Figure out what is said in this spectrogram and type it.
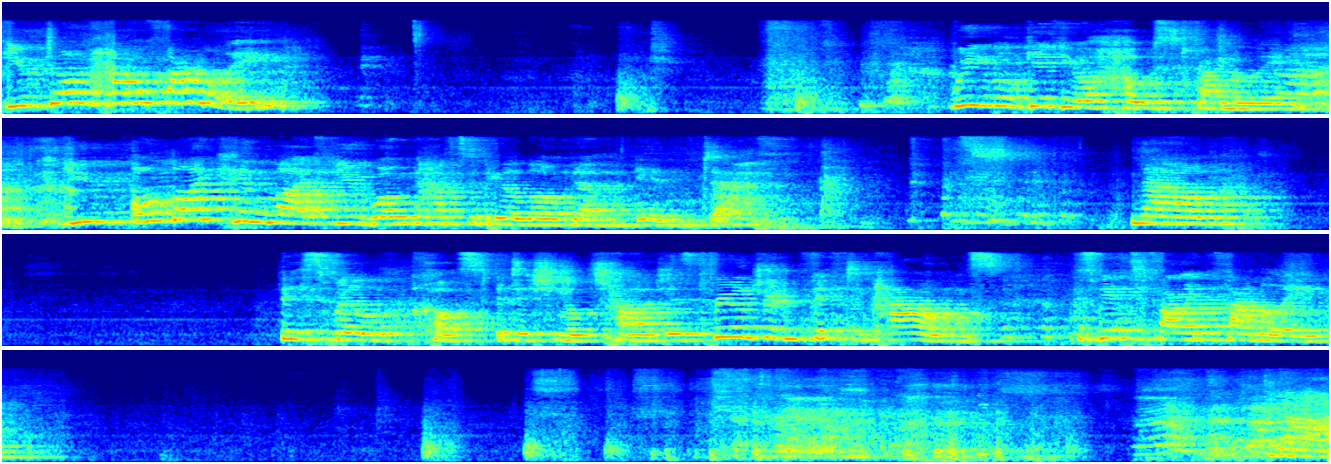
you don't have a family, we will give you a host family. You, unlike in life, you won't have to be a loner in death. Now, this will cost additional charges, £350, because we have to find a family. now,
